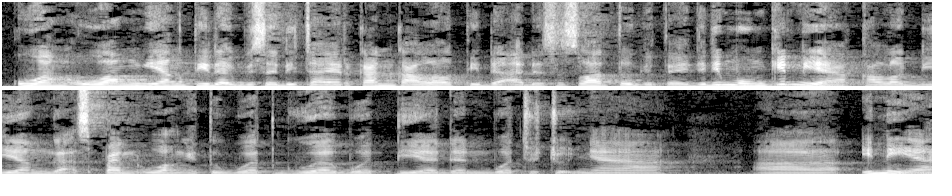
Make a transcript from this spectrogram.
uang-uang yang tidak bisa dicairkan kalau tidak ada sesuatu gitu ya. Jadi mungkin ya kalau dia nggak spend uang itu buat gua, buat dia dan buat cucunya uh, ini ya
